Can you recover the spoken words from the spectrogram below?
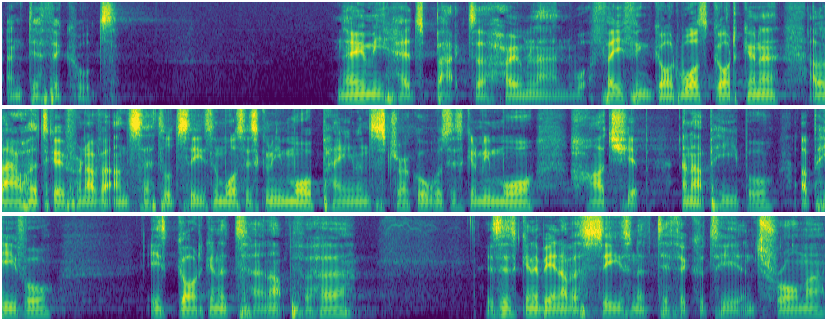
and difficult. Naomi heads back to homeland. What faith in God? Was God going to allow her to go for another unsettled season? Was this going to be more pain and struggle? Was this going to be more hardship and upheaval? upheaval? Is God going to turn up for her? Is this going to be another season of difficulty and trauma?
